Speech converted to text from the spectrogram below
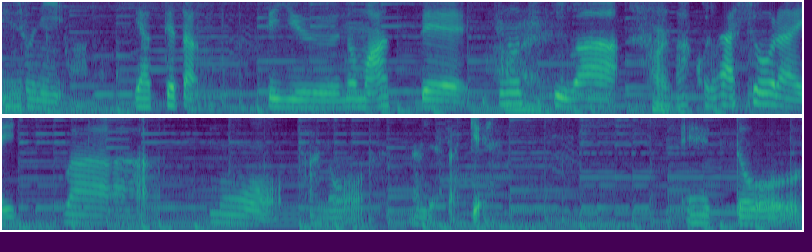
一緒にやってたっていうのもあってうちの父は、はいはい、あこれは将来はもうあの何でしたっけ？えーっと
